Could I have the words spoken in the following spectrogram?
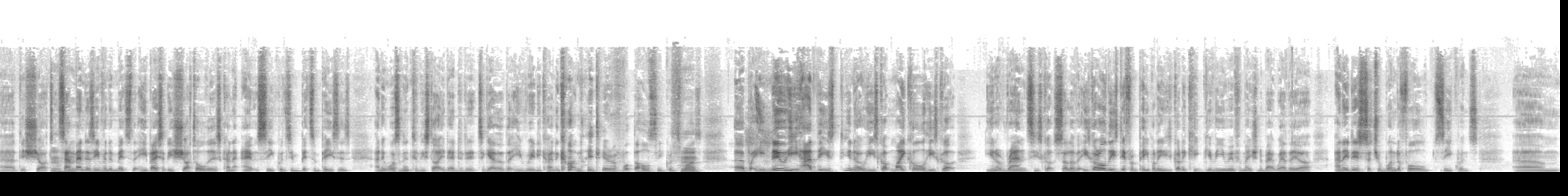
uh, this shot. And Sam Mendes even admits that he basically shot all this kind of out sequence in bits and pieces, and it wasn't until he started editing it together that he really kind of got an idea of what the whole sequence was. Uh, but he knew he had these, you know, he's got Michael, he's got you know Rance, he's got Sullivan, he's got all these different people, and he's got to keep giving you information about where they are. And it is such a wonderful sequence, um,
